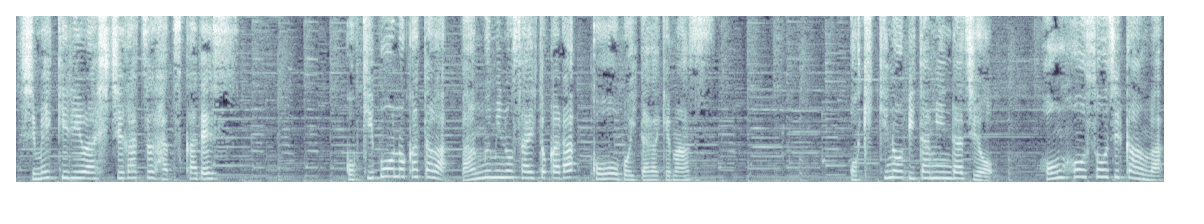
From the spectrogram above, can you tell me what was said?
締め切りは7月20日です。ご希望の方は番組のサイトからご応募いただけます。お聞きのビタミンラジオ本放送時間は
